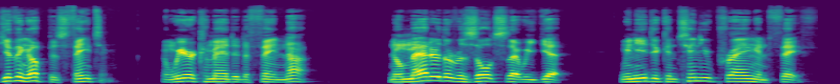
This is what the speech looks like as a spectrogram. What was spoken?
Giving up is fainting, and we are commanded to faint not. No matter the results that we get, we need to continue praying in faith.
